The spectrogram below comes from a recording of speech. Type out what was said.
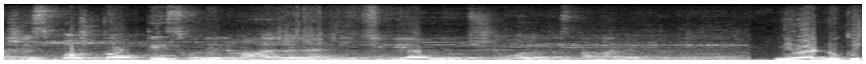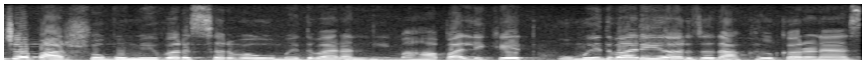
अशी स्पष्टोक्ती सुनील महाजन यांनी ईव्हीएम न्यूजशी बोलत असताना व्यक्त केली. निवडणुकीच्या पार्श्वभूमीवर सर्व उमेदवारांनी महापालिकेत उमेदवारी अर्ज दाखल करण्यास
